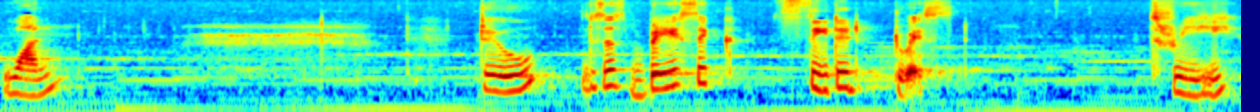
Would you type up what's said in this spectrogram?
One, two, this is basic seated twist. Three,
